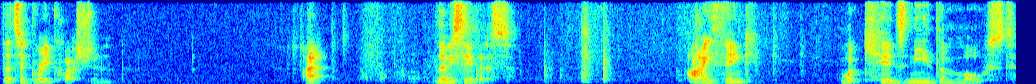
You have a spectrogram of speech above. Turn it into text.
That's a great question. I let me say this. I think what kids need the most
